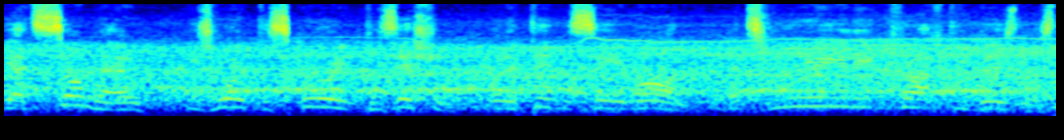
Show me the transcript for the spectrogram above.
yet somehow he's worked the scoring position when it didn't seem on. It's really crafty business.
